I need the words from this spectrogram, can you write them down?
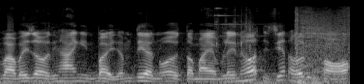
Và bây giờ thì 2.700 tiền nữa tầm này lên hớt thì giết hơi bị khó.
